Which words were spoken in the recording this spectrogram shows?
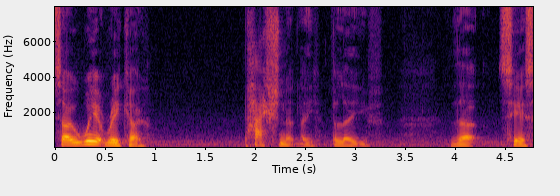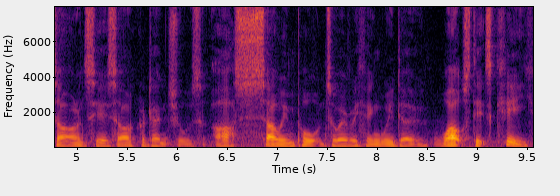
So we at Ricoh passionately believe that CSR and CSR credentials are so important to everything we do. Whilst it's key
